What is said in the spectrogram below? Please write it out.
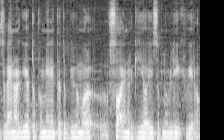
Zeleno energijo to pomeni, da dobivamo vso energijo iz obnovljivih virov.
